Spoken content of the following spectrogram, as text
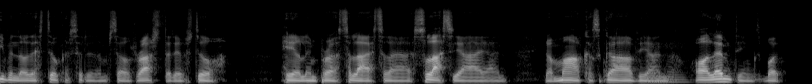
even though they still consider themselves Rasta, they were still hail Emperor Selassie, Selassie and you know Marcus Garvey and mm-hmm. all them things. But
